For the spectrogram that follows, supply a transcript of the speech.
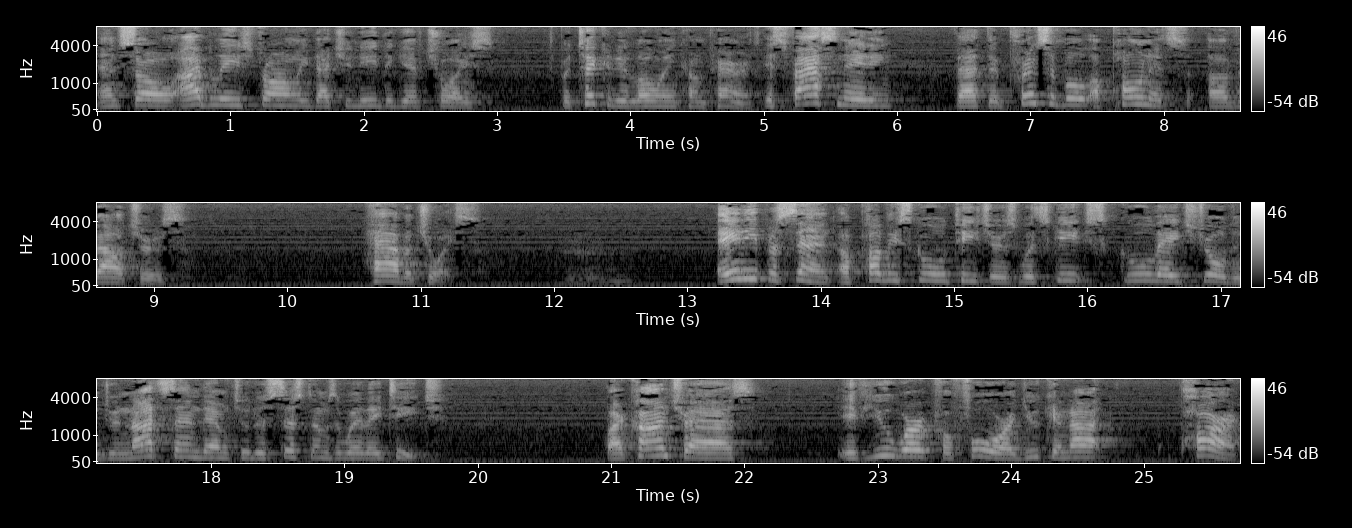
And so I believe strongly that you need to give choice, particularly low income parents. It's fascinating that the principal opponents of vouchers have a choice. 80% of public school teachers with school age children do not send them to the systems where they teach. By contrast, if you work for Ford, you cannot park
